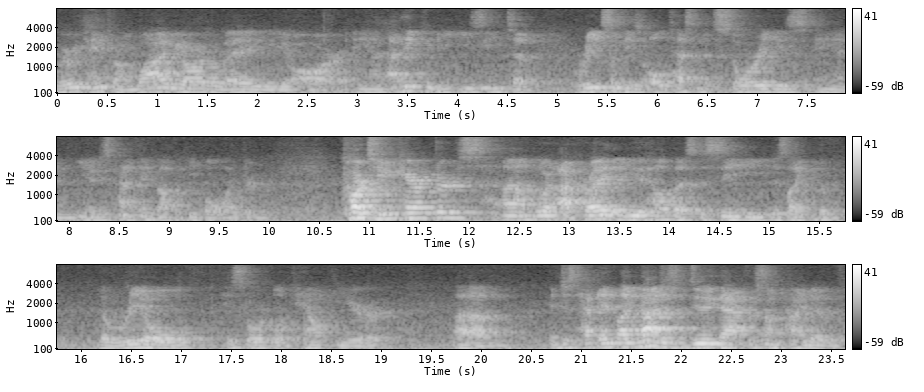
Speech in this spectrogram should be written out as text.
where we came from, why we are the way we are. And I think it can be easy to read some of these Old Testament stories and you know just kind of think about the people like they're cartoon characters. Um, Lord, I pray that you would help us to see just like the the real historical account here, um, and just ha- and like not just doing that for some kind of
